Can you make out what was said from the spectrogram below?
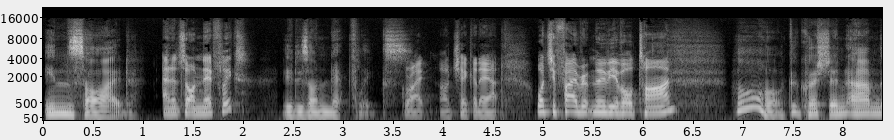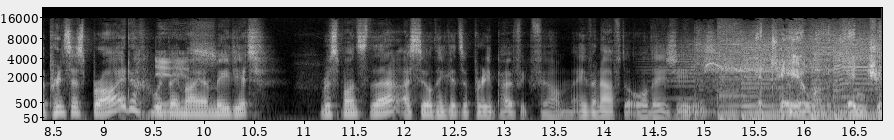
Inside. And it's on Netflix? It is on Netflix. Great. I'll check it out. What's your favourite movie of all time? Oh, good question. Um, the Princess Bride would be my immediate response to that. I still think it's a pretty perfect film, even after all these years. A tale of adventure.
